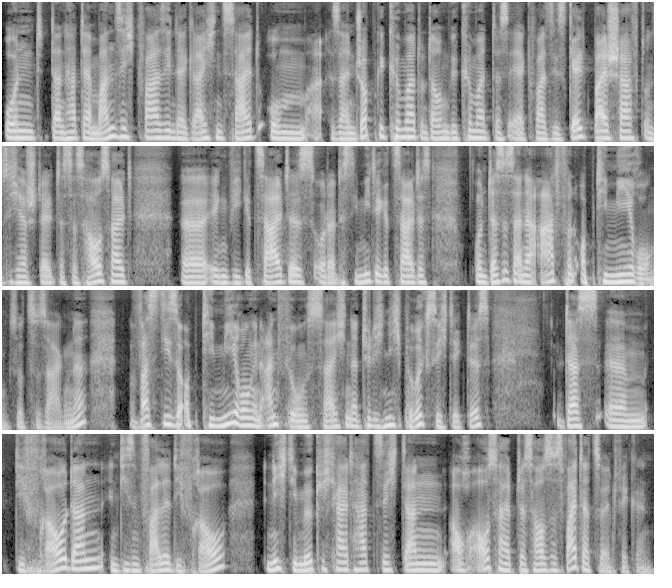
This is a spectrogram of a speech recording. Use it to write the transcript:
Und dann hat der Mann sich quasi in der gleichen Zeit um äh, seinen Job gekümmert und darum gekümmert, dass er quasi das Geld beischafft und sicherstellt, dass das Haushalt äh, irgendwie gezahlt ist oder dass die Miete gezahlt ist. Und das ist eine Art von Optimierung sozusagen. Ne? Was diese Optimierung in Anführungszeichen natürlich nicht berücksichtigt ist, dass ähm, die Frau dann, in diesem Falle die Frau, nicht die Möglichkeit hat, sich dann auch außerhalb des Hauses weiterzuentwickeln.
